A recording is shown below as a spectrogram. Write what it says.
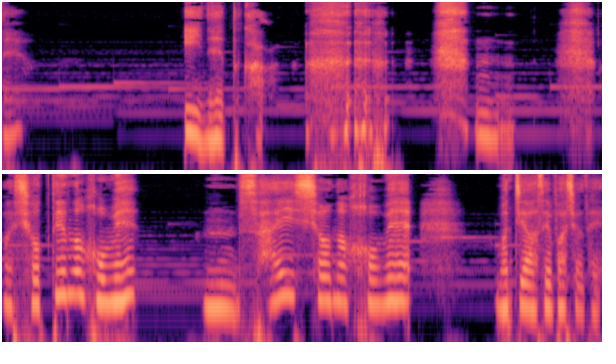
ね、いいねとか、うん。まあ、初手の褒め？うん、最初の褒め、待ち合わせ場所で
